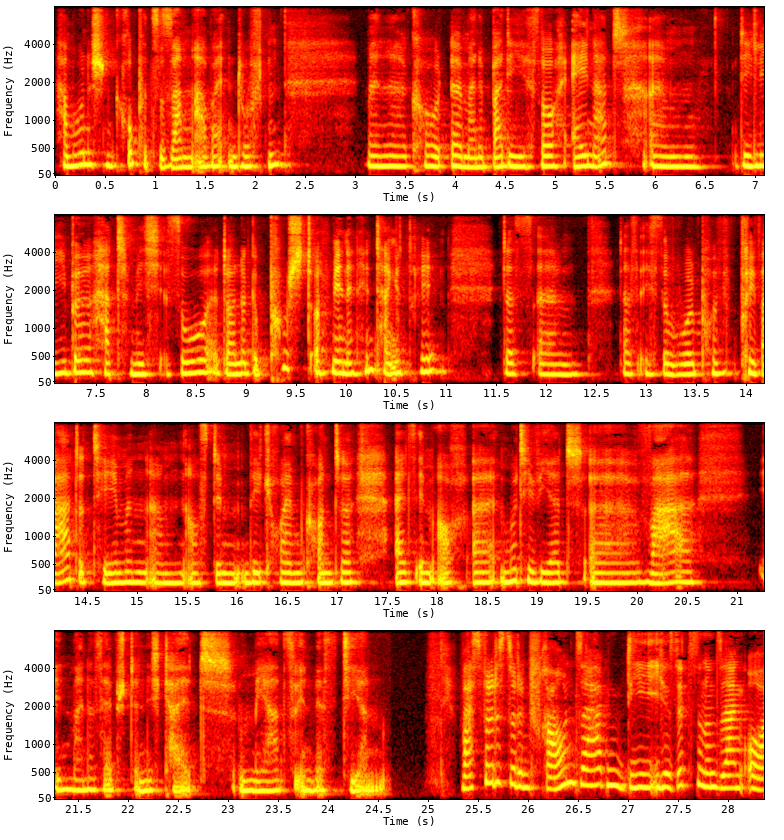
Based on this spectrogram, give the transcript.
harmonischen Gruppe zusammenarbeiten durften. Meine, Co äh, meine Buddy, so Einat, ähm, die Liebe hat mich so dolle gepusht und mir in den Hintern getreten, dass, ähm, dass ich sowohl pri private Themen ähm, aus dem Weg räumen konnte, als eben auch äh, motiviert äh, war, in meine Selbstständigkeit mehr zu investieren. Was würdest du den Frauen sagen, die hier sitzen und sagen, oh,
